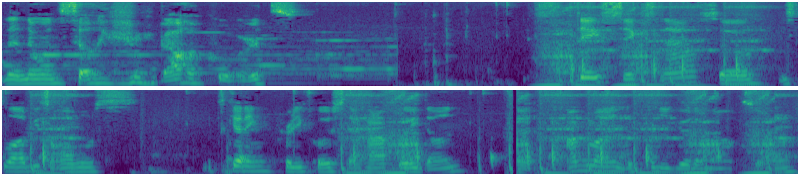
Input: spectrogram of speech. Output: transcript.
that no one's selling him battle cords. Day 6 now, so this lobby's almost... It's getting pretty close to halfway done. But I've mined a pretty good amount so far.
